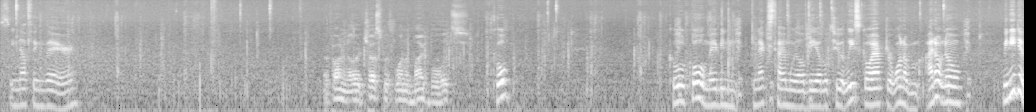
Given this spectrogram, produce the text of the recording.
See nothing there. I found another chest with one of my bullets. Cool. Cool, cool. Maybe n- next time we'll be able to at least go after one of them. I don't know. We need to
